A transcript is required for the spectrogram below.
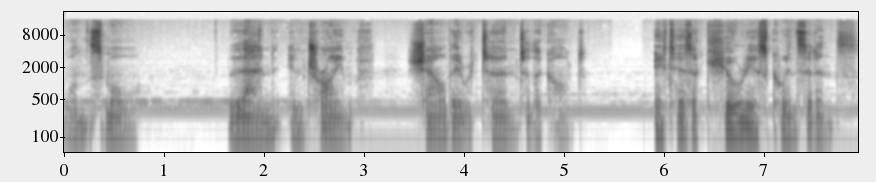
once more. Then in triumph shall they return to the god. It is a curious coincidence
